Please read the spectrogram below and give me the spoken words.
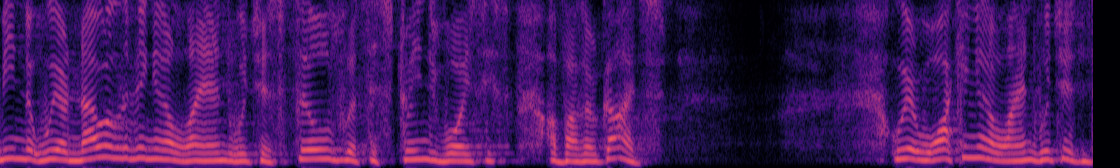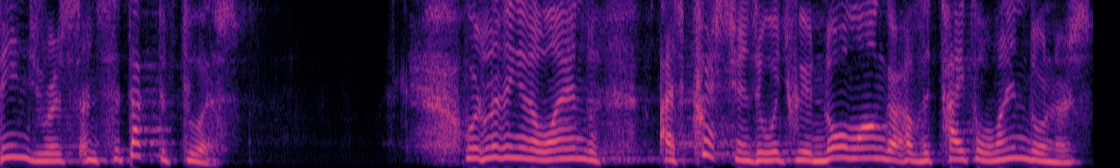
mean that we are now living in a land which is filled with the strange voices of other gods. We are walking in a land which is dangerous and seductive to us. We're living in a land as Christians in which we are no longer of the title landowners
